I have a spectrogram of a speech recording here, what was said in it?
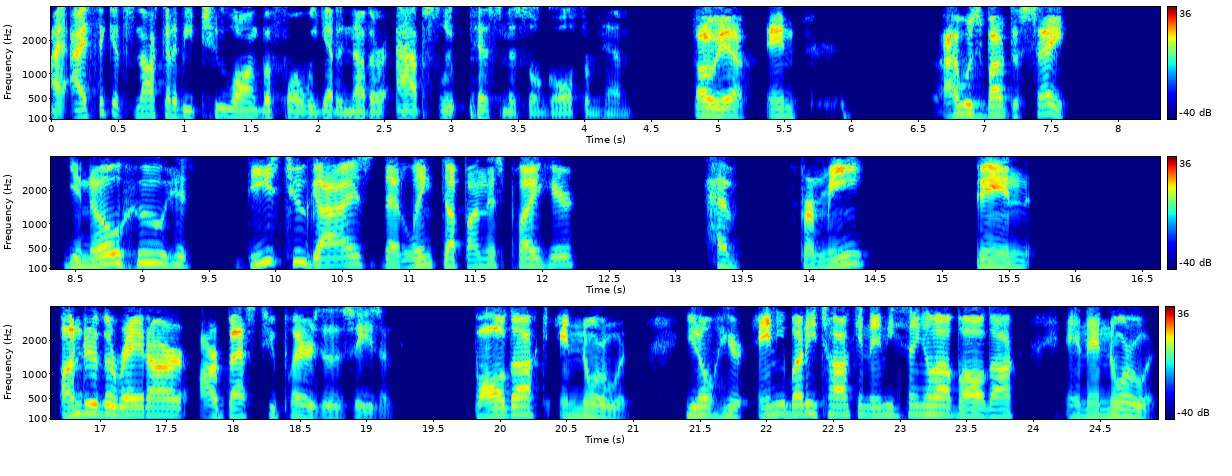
I, I think it's not going to be too long before we get another absolute piss missile goal from him. Oh yeah, and I was about to say, you know who his these two guys that linked up on this play here have for me been under the radar our best two players of the season. Baldock and Norwood. You don't hear anybody talking anything about Baldock and then Norwood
